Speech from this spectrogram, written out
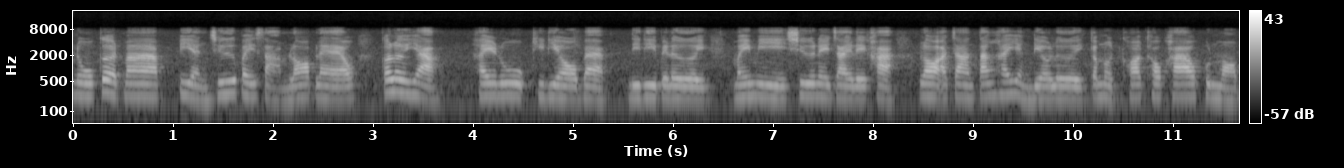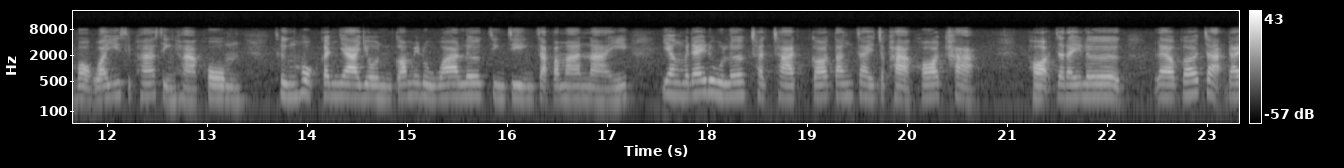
หนูเกิดมาเปลี่ยนชื่อไปสามรอบแล้ว ก็เลยอยากให้ลูกทีเดียวแบบดีๆ ไปเลย ไม่มีชื่อในใจเลยค่ะ รออาจารย์ตั้งให้อย่างเดียวเลยกำหนดคลอดคร่าวๆ คุณหมอบอกว่า 25 สิงหาคม ถึง 6 กันยายนก็ไม่รู้ว่าเลิกจริงๆ จะประมาณไหน ยังไม่ได้ดูเลิกชัดๆ ก็ตั้งใจจะผ่าคลอดค่ะ เพราะจะได้เลิก แล้วก็จะได้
